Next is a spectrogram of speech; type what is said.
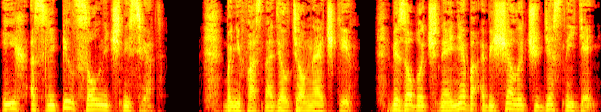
и их ослепил солнечный свет. Бонифас надел темные очки. Безоблачное небо обещало чудесный день.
